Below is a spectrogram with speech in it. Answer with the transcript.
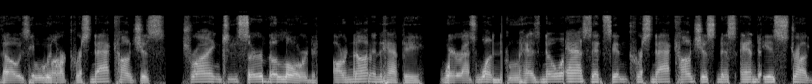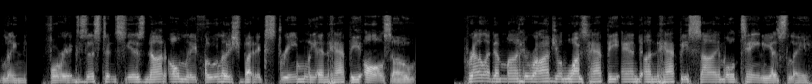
those who are Krishna conscious, trying to serve the Lord, are not unhappy, whereas one who has no assets in Krishna consciousness and is struggling for existence is not only foolish but extremely unhappy also. Prahlada Maharaja was happy and unhappy simultaneously.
